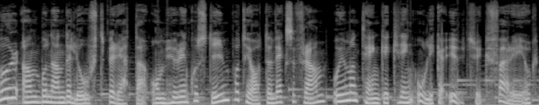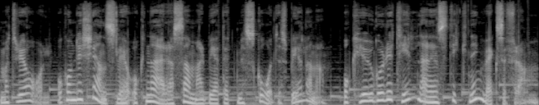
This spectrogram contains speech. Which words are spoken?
Hör Ann Bonander Luft berätta om hur en kostym på teatern växer fram och hur man tänker kring olika uttryck, färger och material. Och om det känsliga och nära samarbetet med skådespelarna. Och hur går det till när en stickning växer fram?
